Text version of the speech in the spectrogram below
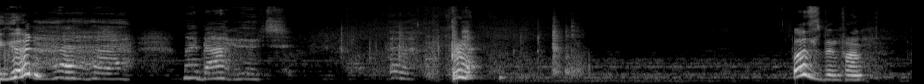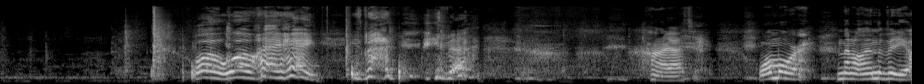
You good? My back hurts. Well, this has been fun. Whoa, whoa, hey, hey! He's back! He's back! Alright, that's it. One more, and then I'll end the video.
